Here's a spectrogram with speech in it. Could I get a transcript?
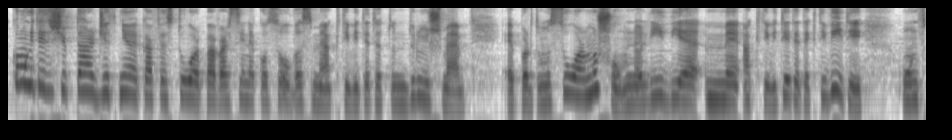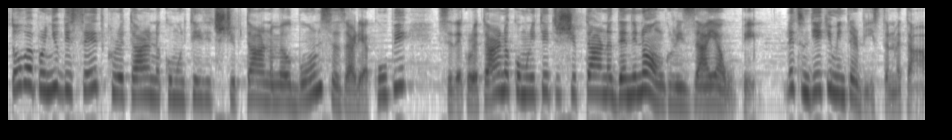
Komuniteti shqiptar gjithnjë e ka festuar pavarësinë e Kosovës me aktivitete të ndryshme. E për të mësuar më shumë në lidhje me aktivitetet e këtij viti, unë ftova për një bisedë kryetarin e komunitetit shqiptar në Melbourne, Sezar Jakupi, si dhe kryetarin e komunitetit shqiptar në Dandenong, Riza Jaupi. Le të ndjekim intervistën me ta.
